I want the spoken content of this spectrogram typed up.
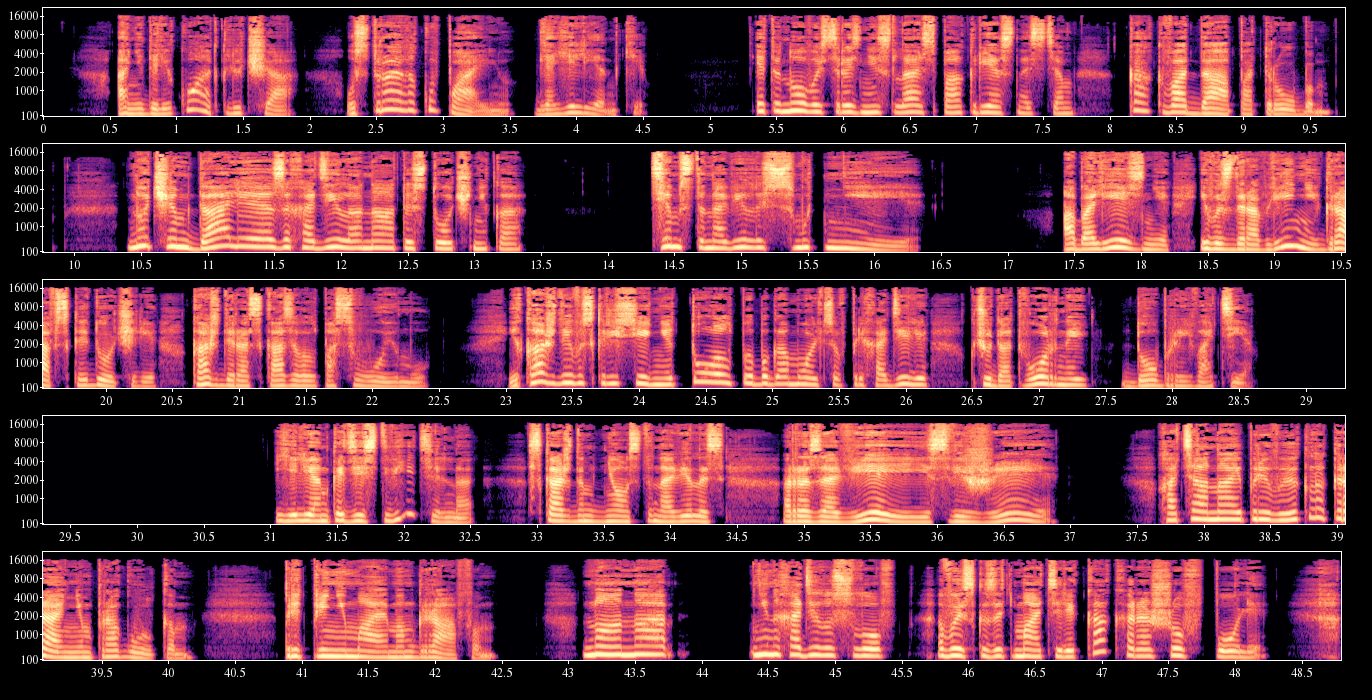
а недалеко от ключа устроила купальню для Еленки. Эта новость разнеслась по окрестностям, как вода по трубам. Но чем далее заходила она от источника, тем становилось смутнее. О болезни и выздоровлении графской дочери каждый рассказывал по-своему. И каждое воскресенье толпы богомольцев приходили к чудотворной доброй воде. Еленка действительно с каждым днем становилась розовее и свежее, хотя она и привыкла к ранним прогулкам, предпринимаемым графом. Но она не находила слов высказать матери, как хорошо в поле,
